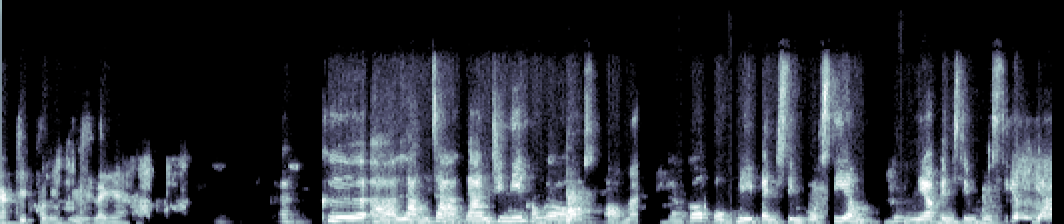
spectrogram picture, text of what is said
นักคิดคนอื่นๆอะไรเงี้ยครับคืออหลังจากงานชิ้นนี้ของรอออกมา แล้วก็ผมมีเป็นซิมโพเซียมเนี้ยเป็นซิมโพเซียมใหญ่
